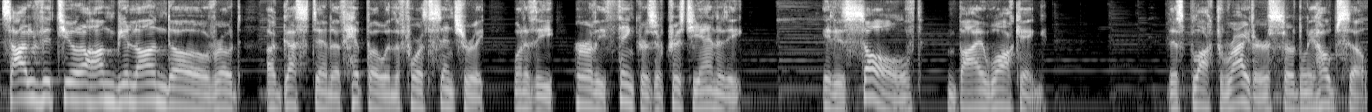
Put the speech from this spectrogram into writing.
Solvitur ambulando, wrote Augustine of Hippo in the fourth century, one of the early thinkers of Christianity. It is solved by walking. This blocked writer certainly hoped so.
